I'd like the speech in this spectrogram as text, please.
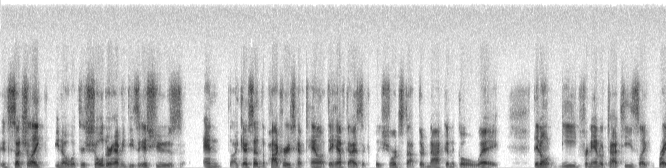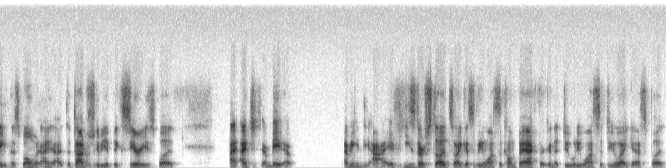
It's such like you know with his shoulder having these issues, and like I said, the Padres have talent. They have guys that can play shortstop. They're not going to go away. They don't need Fernando Tatis like right in this moment. I, I the Dodgers going to be a big series, but I, I just I may I mean, if he's their stud, so I guess if he wants to come back, they're going to do what he wants to do, I guess. But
